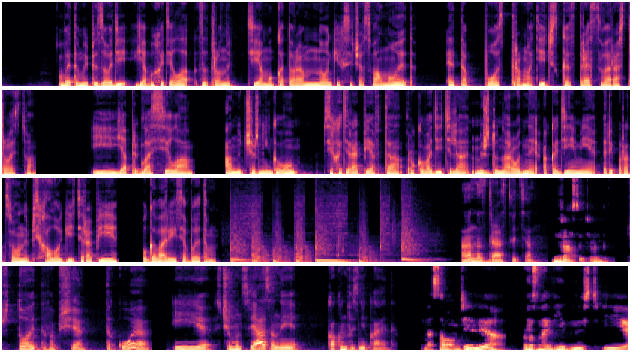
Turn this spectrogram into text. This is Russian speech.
в этом эпизоде я бы хотела затронуть тему, которая многих сейчас волнует. Это посттравматическое стрессовое расстройство. И я пригласила Анну Чернигову, психотерапевта, руководителя Международной академии репарационной психологии и терапии, поговорить об этом. Анна, здравствуйте. Здравствуйте, Ольга. Что это вообще такое и с чем он связан и как он возникает? На самом деле разновидность и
